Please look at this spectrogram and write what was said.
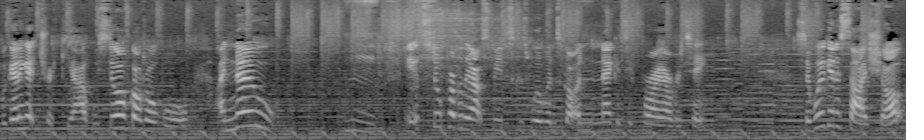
We're going to get tricky out. We still have got our wall. I know hmm, it's still probably outspeed us because Wilwyn's got a negative priority. So we're going to side shock.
